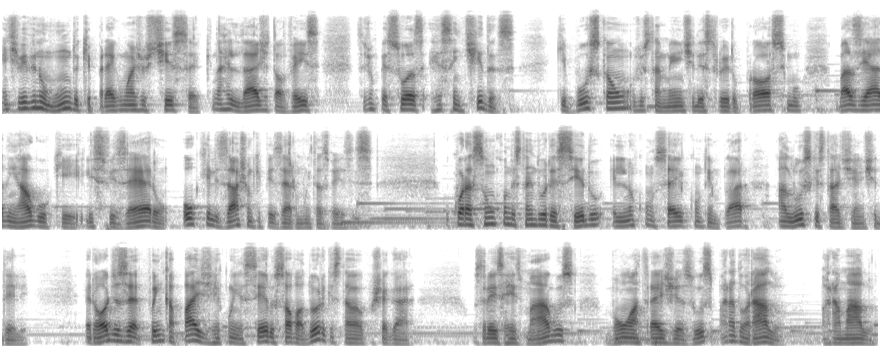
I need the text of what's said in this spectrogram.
A gente vive num mundo que prega uma justiça que, na realidade, talvez sejam pessoas ressentidas, que buscam justamente destruir o próximo, baseado em algo que lhes fizeram ou que eles acham que fizeram muitas vezes. O coração, quando está endurecido, ele não consegue contemplar a luz que está diante dele. Herodes é, foi incapaz de reconhecer o Salvador que estava por chegar. Os três reis magos vão atrás de Jesus para adorá-lo, para amá-lo.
